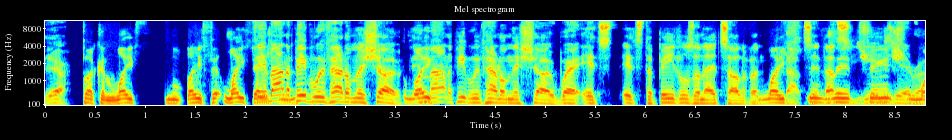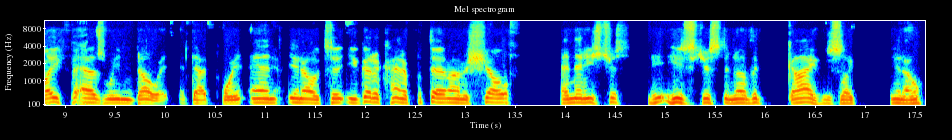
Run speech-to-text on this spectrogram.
Yeah. fucking life life life The amount of people we've had on this show, the amount of people we've had on this show, where it's it's the Beatles and Ed Sullivan. life That's it. That's they've changed zero. life as we know it at that point and you know to you got to kind of put that on a shelf and then he's just he's just another guy who's like you know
